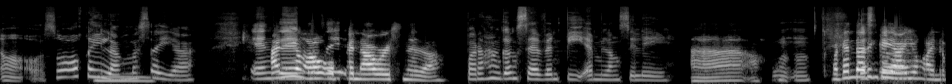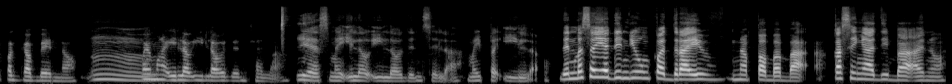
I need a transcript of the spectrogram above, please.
Oo. So, okay lang. Hmm. Masaya. And Ano then, yung open hours nila? parang hanggang 7 p.m. lang sila eh. Ah, okay. Mm-mm. Maganda rin Kasi, kaya yung ano paggabi, no? May mm, mga ilaw-ilaw din sila. yes, may ilaw-ilaw din sila. May pailaw. Then, masaya din yung pa-drive na pababa. Kasi nga, di ba, ano,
